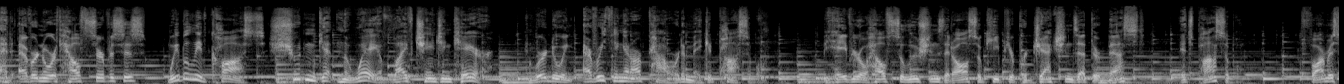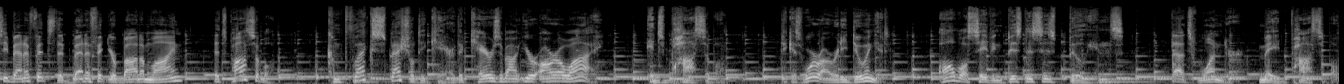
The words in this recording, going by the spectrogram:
At Evernorth Health Services, we believe costs shouldn't get in the way of life changing care, and we're doing everything in our power to make it possible. Behavioral health solutions that also keep your projections at their best? It's possible. Pharmacy benefits that benefit your bottom line? It's possible. Complex specialty care that cares about your ROI? It's possible because we're already doing it. All while saving businesses billions. That's Wonder made possible.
